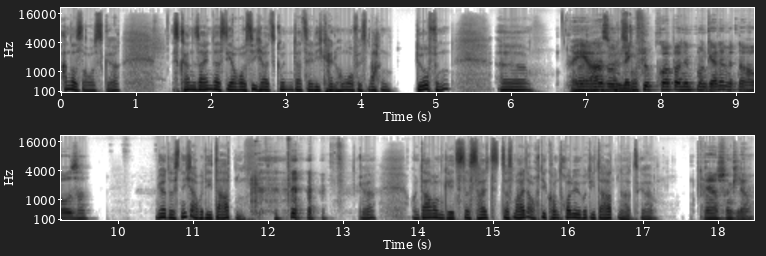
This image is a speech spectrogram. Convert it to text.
anders aus. Gell? Es kann sein, dass die auch aus Sicherheitsgründen tatsächlich kein Homeoffice machen dürfen. Äh, naja, so einen Lenkflugkörper nimmt man gerne mit nach Hause. Ja, das nicht, aber die Daten. ja? Und darum geht es, dass, halt, dass man halt auch die Kontrolle über die Daten hat. Gell? Ja, schon klar.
